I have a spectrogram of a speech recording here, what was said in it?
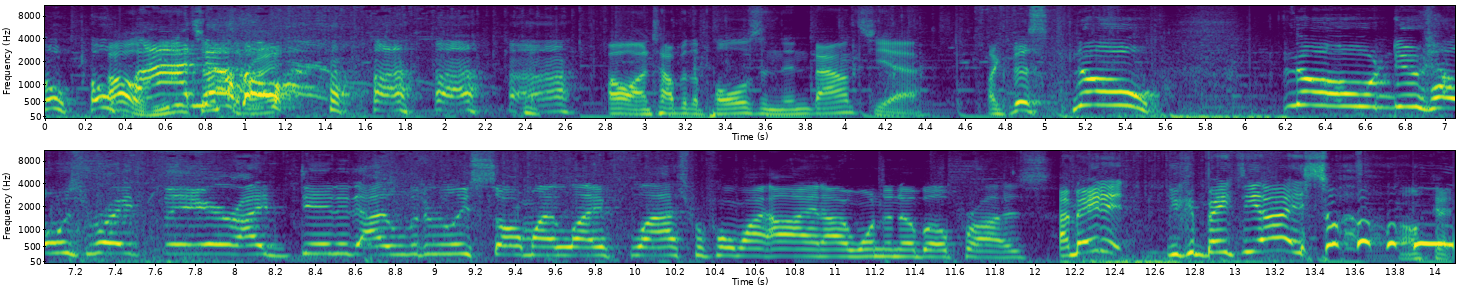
Oh, oh, Oh, you ah, did something no! right. Oh, on top of the poles and then bounce? Yeah. Like this. No! No, dude, I was right there. I did it. I literally saw my life flash before my eye, and I won a Nobel Prize. I made it. You can bake the ice. Okay.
